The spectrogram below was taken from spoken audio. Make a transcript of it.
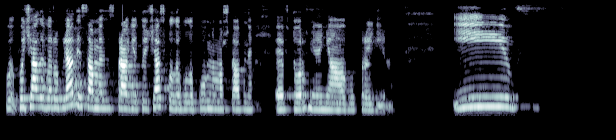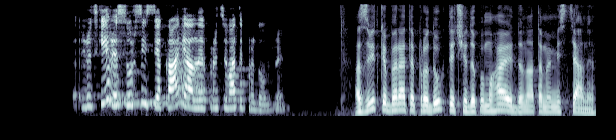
по- Почали виробляти саме справді в той час, коли було повномасштабне е, вторгнення в Україну. І людський ресурс іссякає, але працювати продовжує. А звідки берете продукти чи допомагають донатами містяни?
